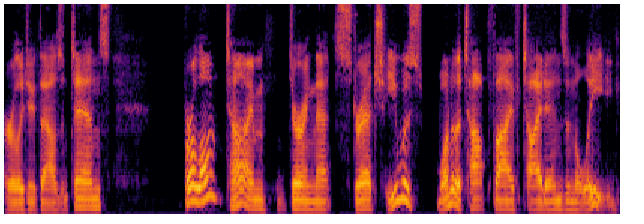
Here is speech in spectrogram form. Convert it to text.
early 2010s. For a long time during that stretch, he was one of the top five tight ends in the league.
